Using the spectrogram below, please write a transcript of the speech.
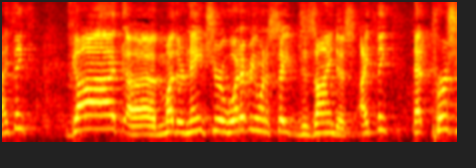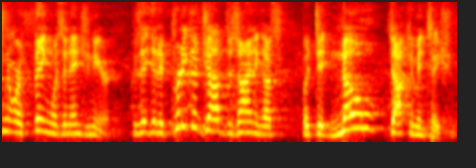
I think God, uh, Mother Nature, whatever you want to say, designed us. I think that person or thing was an engineer because they did a pretty good job designing us, but did no documentation.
